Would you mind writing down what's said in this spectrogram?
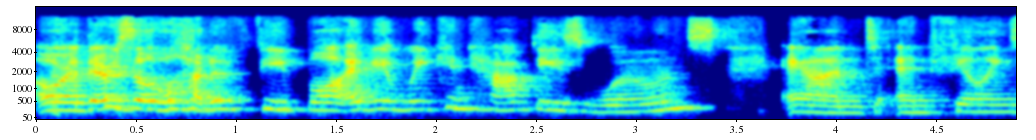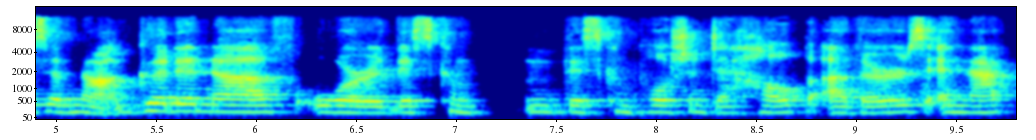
or there's a lot of people i mean we can have these wounds and and feelings of not good enough or this com- this compulsion to help others and that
